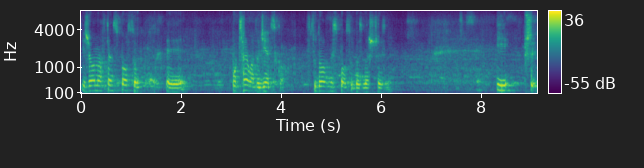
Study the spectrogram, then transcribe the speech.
i że ona w ten sposób y, poczęła to dziecko w cudowny sposób, bez mężczyzny. I przy,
